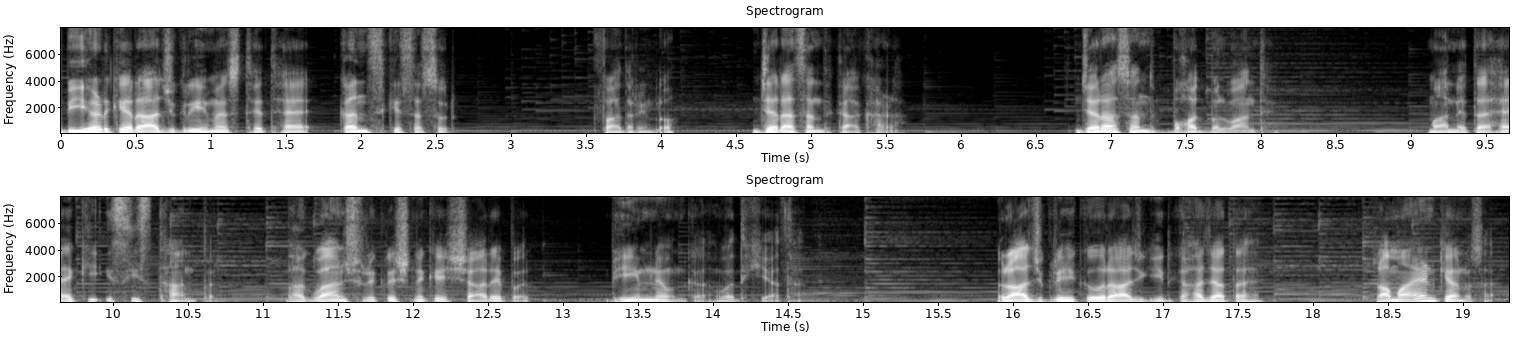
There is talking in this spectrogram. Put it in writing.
बीहड़ के राजगृह में स्थित है कंस के ससुर फादर इन लॉ जरासंध का अखाड़ा। जरासंध बहुत बलवान थे। मान्यता है कि इसी स्थान पर भगवान श्री कृष्ण के इशारे पर भीम ने उनका वध किया था। राजगृह को राजगीर कहा जाता है। रामायण के अनुसार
